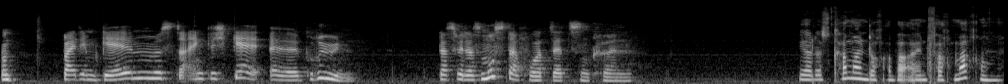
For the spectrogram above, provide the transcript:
und bei dem gelben müsste eigentlich gel äh, grün, dass wir das Muster fortsetzen können. ja, das kann man doch aber einfach machen.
